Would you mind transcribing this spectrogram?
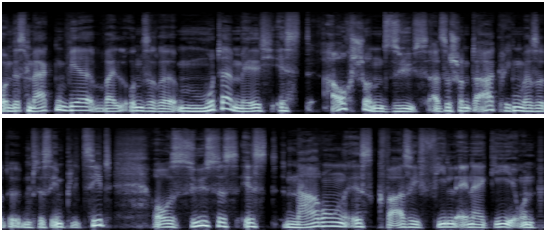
Und das merken wir, weil unsere Muttermilch ist auch schon süß. Also schon da kriegen wir so das implizit, oh, Süßes ist Nahrung, ist quasi viel Energie. Und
